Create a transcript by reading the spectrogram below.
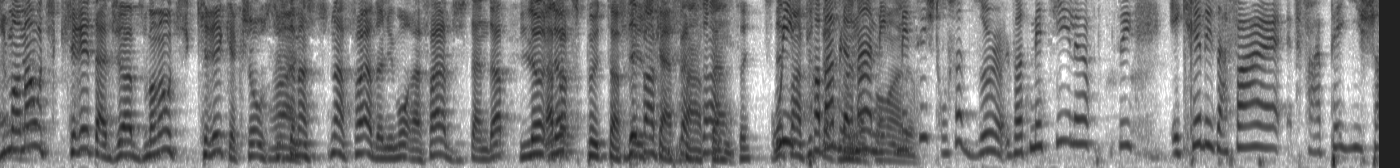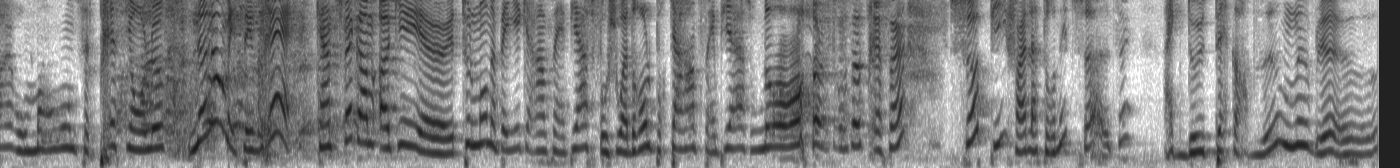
du moment où tu crées ta job, du moment où tu crées quelque chose, Ouais. justement, si tu as une affaire de l'humour à faire, du stand-up. Là, tu peux t'offrir dépends jusqu'à plus de 100 personne. ans, tu sais. Tu Oui, probablement, mais, tu sais, je trouve ça dur. Votre métier, là, tu sais, écrire des affaires, faire payer cher au monde, cette pression-là. Non, non, mais c'est vrai. Quand tu fais comme, OK, euh, tout le monde a payé 45$, piastres, faut que je sois drôle pour 45$, piastres. non, je trouve ça stressant. Ça, puis faire de la tournée tout seul, tu sais, avec deux techs ordines, euh,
